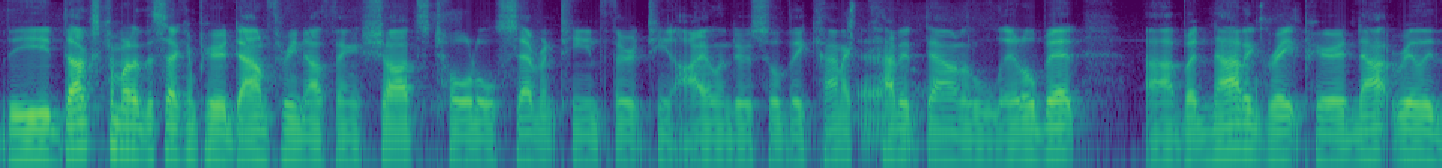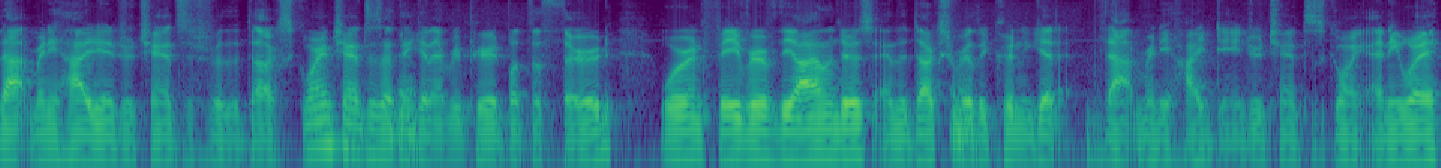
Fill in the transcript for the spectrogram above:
the Ducks come out of the second period down 3 nothing shots total 17-13 Islanders so they kind of cut it down a little bit uh, but not a great period. Not really that many high danger chances for the Ducks. Scoring chances, I think, in every period but the third were in favor of the Islanders, and the Ducks really couldn't get that many high danger chances going anyway.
